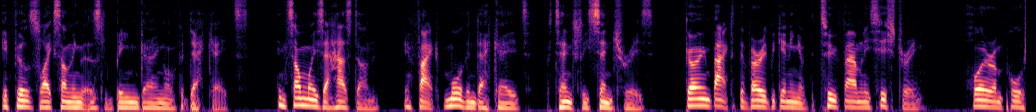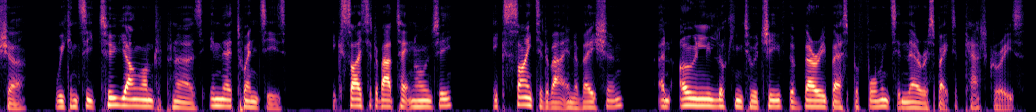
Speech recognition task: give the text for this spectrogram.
it feels like something that has been going on for decades. In some ways, it has done. In fact, more than decades, potentially centuries. Going back to the very beginning of the two families' history, Heuer and Porsche, we can see two young entrepreneurs in their 20s, excited about technology, excited about innovation, and only looking to achieve the very best performance in their respective categories.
